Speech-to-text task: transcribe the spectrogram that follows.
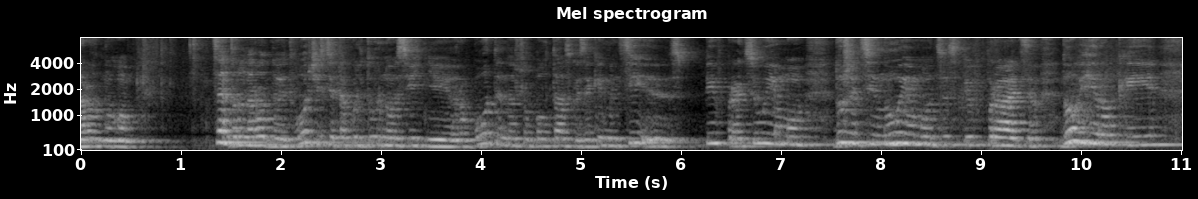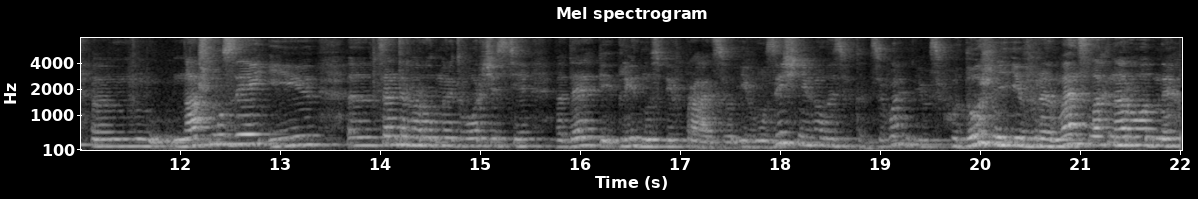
народного центру народної творчості та культурно-освітньої роботи нашого Полтавського, з яким ми ці, е, співпрацюємо, дуже цінуємо цю співпрацю. Довгі роки ем, наш музей і е, Центр народної творчості веде плідну співпрацю і в музичній галузі, в танцювальній, і в художній, і в ремеслах народних.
